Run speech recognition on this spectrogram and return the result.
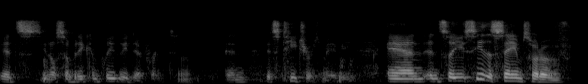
it's you know somebody completely different. Mm and its teachers maybe. And, and so you see the same sort of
